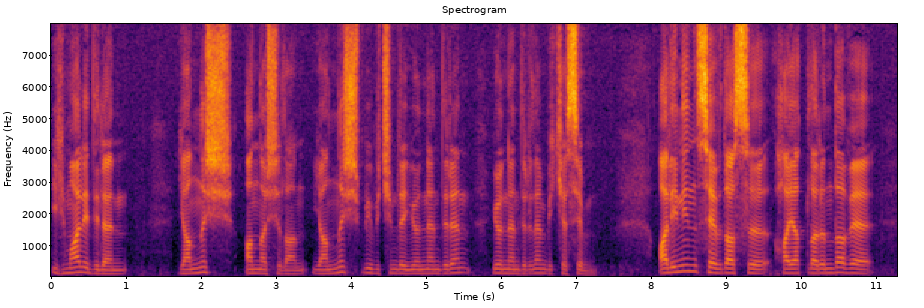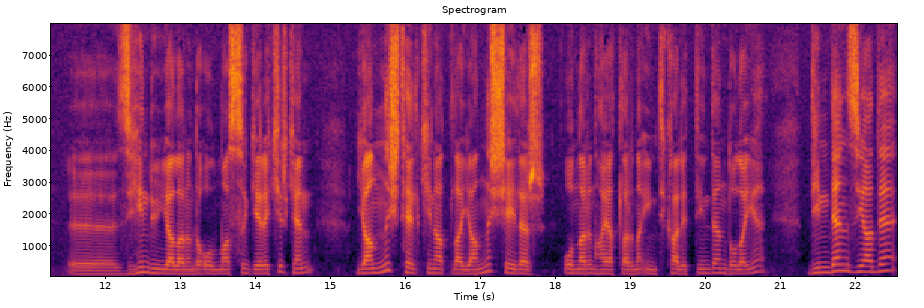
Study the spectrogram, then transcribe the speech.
ihmal edilen yanlış anlaşılan yanlış bir biçimde yönlendiren yönlendirilen bir kesim. Ali'nin sevdası hayatlarında ve e, zihin dünyalarında olması gerekirken yanlış telkinatla yanlış şeyler onların hayatlarına intikal ettiğinden dolayı dinden ziyade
